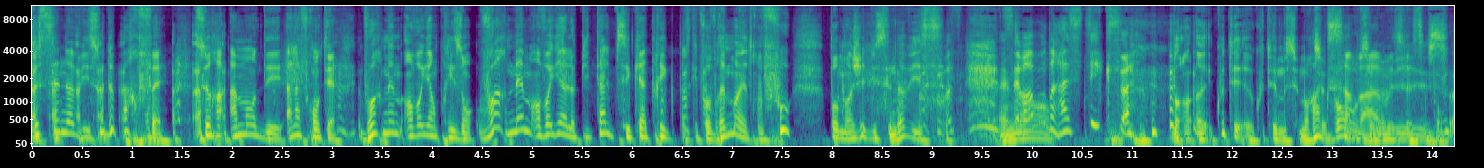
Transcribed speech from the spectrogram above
de Cénovis ou de Parfait, sera amendé à la frontière, voire même envoyé en prison, voire même envoyé à l'hôpital psychiatrique, parce qu'il faut vraiment être fou pour manger du Cénovis. C'est vraiment drastique, ça. Bon, euh, écoutez, écoutez, monsieur Morat, C'est bon, ça va, c'est bon.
